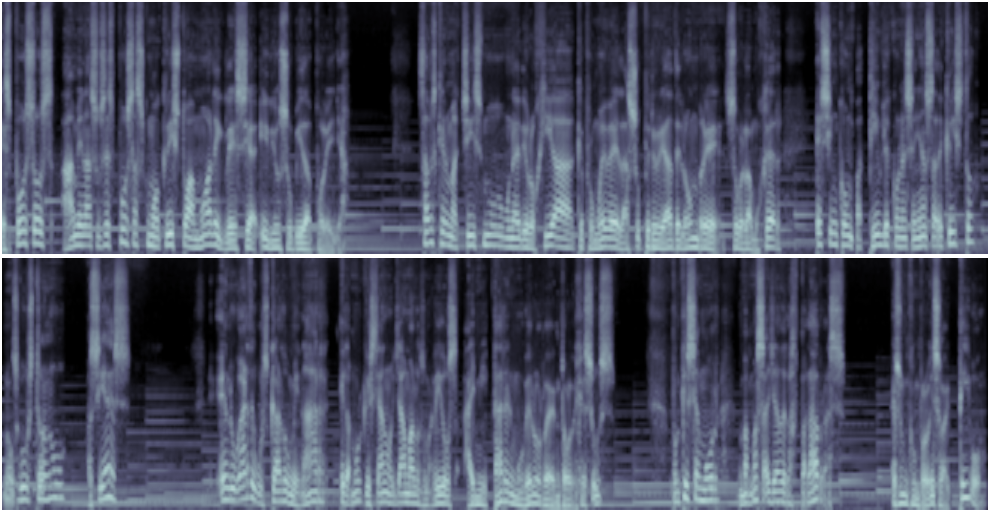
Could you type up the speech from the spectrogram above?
Esposos, amen a sus esposas como Cristo amó a la iglesia y dio su vida por ella. ¿Sabes que el machismo, una ideología que promueve la superioridad del hombre sobre la mujer, es incompatible con la enseñanza de Cristo? ¿Nos gusta o no? Así es. En lugar de buscar dominar, el amor cristiano llama a los maridos a imitar el modelo redentor de Jesús. Porque ese amor va más allá de las palabras. Es un compromiso activo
